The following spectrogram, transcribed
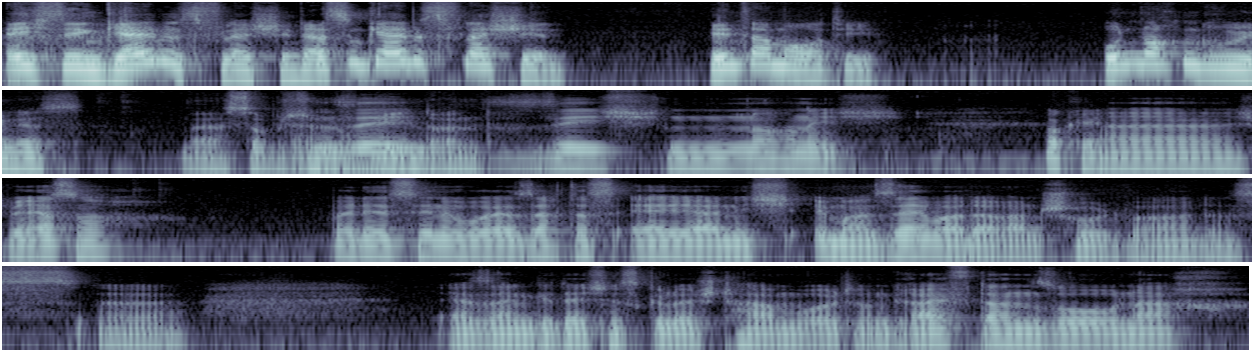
Ich sehe ein gelbes Fläschchen. Da ist ein gelbes Fläschchen. Hinter Morty. Und noch ein grünes. Da ist doch bestimmt Sehe Urin drin. seh ich noch nicht. Okay. Äh, ich bin erst noch bei der Szene, wo er sagt, dass er ja nicht immer selber daran schuld war, dass äh, er sein Gedächtnis gelöscht haben wollte und greift dann so nach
